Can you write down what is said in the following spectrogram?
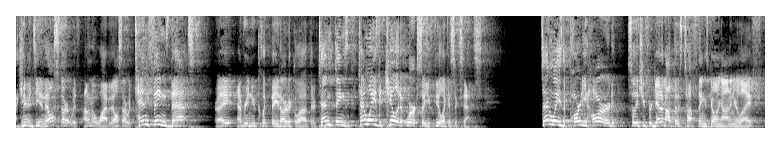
I guarantee, and they all start with, I don't know why, but they all start with 10 things that, right? Every new clickbait article out there. 10 things, 10 ways to kill it at work so you feel like a success. 10 ways to party hard so that you forget about those tough things going on in your life.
